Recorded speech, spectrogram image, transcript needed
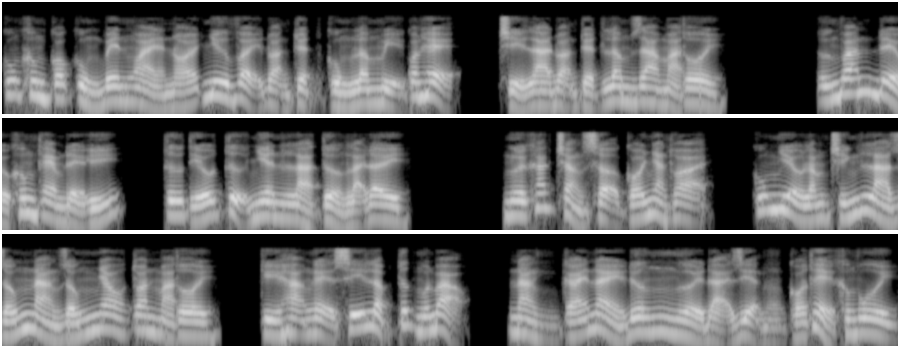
cũng không có cùng bên ngoài nói như vậy đoạn tuyệt cùng lâm mị quan hệ, chỉ là đoạn tuyệt lâm ra mà thôi. Ứng vãn đều không thèm để ý, tư tiếu tự nhiên là tưởng lại đây. người khác chẳng sợ có nhàn thoại, cũng nhiều lắm chính là giống nàng giống nhau toan mà thôi, kỳ hạ nghệ sĩ lập tức muốn bảo, nàng cái này đương người đại diện có thể không vui.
